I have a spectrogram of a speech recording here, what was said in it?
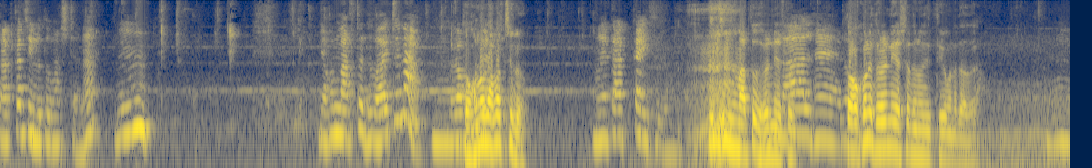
টাটকা ছিল তো মাছটা না? হুম। যখন মাছটা ধোয়া হয়েছে না তখনও লাফাচ্ছিল? মানে টাটকাই ছিল। মাত্র ধরে নিয়ে আসতো লাল হ্যাঁ তখনই ধরে নিয়ে আসতো নদীর থেকে মানে দাদা হুম।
